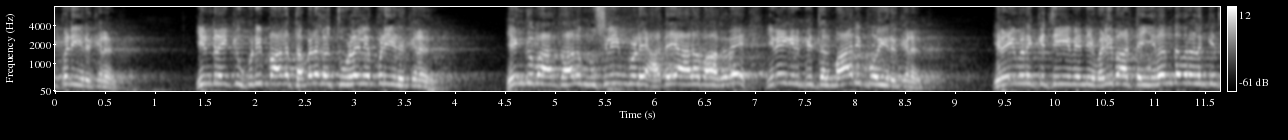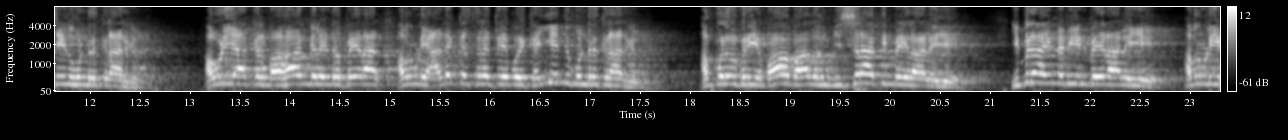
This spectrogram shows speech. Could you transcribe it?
எப்படி இருக்கிறது? இன்றைக்கு குறிப்பாக தமிழக சூழல் எப்படி இருக்கிறது? எங்கு பார்த்தாலும் முஸ்லீம்களுடைய அடையாளமாகவே இணைகிருப்பித்தல் மாறி போயிருக்கிறது இறைவனுக்கு செய்ய வேண்டிய வழிபாட்டை இறந்தவர்களுக்கு செய்து கொண்டிருக்கிறார்கள். அவுளியாக்கள் மகான்கள் என்ற பெயரால் அவருடைய அடக்க ஸ்தலத்திலே போய் கையேந்து கொண்டிருக்கிறார்கள். அவ்வளவு பெரிய மாபாதகம் இஸ்லாத்தின் பெயராலேயே இப்ராஹிம் நபியின் பெயராலேயே அவருடைய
